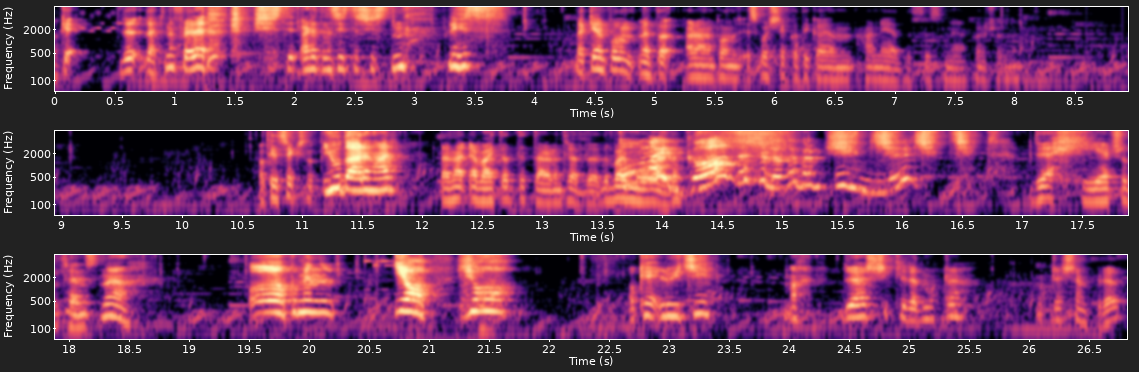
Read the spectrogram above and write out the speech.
OK. Du, det er ikke noen flere kister. Er dette den siste kisten? Please. Det er ikke en på den Vent, da. Er det en på den? Jeg skal bare sjekke at det ikke er en her nede. som jeg kanskje har. OK, det ser ikke sånn Jo, det er en her! Den her. Jeg veit at dette er den tredje. Det bare Oh må my være det. god! Jeg føler at jeg bare bommer. Du er helt så tens nå, jeg. Å, kom igjen. Ja! Ja! OK, Luigi. Nei, du er skikkelig redd, Morte. Morte er kjemperedd. Er.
